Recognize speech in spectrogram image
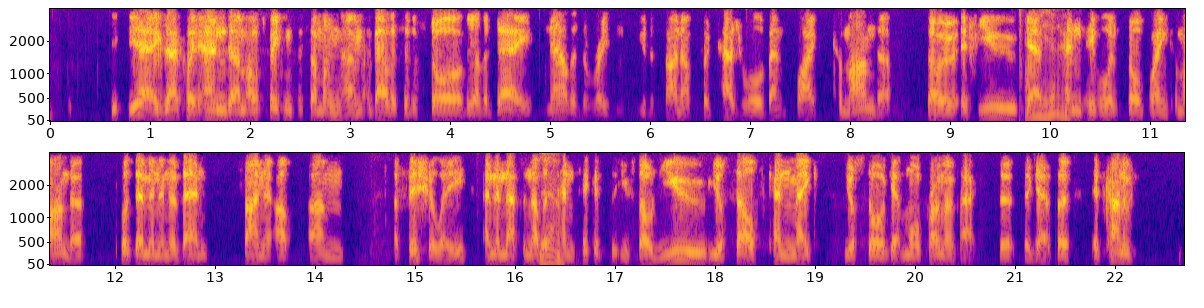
Yeah, exactly. And um, I was speaking to someone um, about this at a store the other day. Now there's a reason for you to sign up for casual events like Commander. So if you get Oh, yeah. 10 people in store playing Commander, put them in an event, sign it up um, officially, and then that's another Yeah. 10 tickets that you've sold. You yourself can make your store get more promo packs to, to get. So it's kind of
